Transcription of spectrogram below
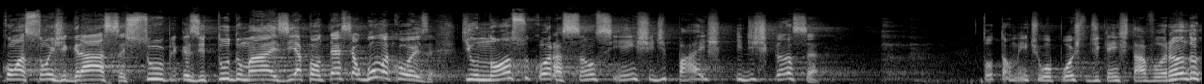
com ações de graças, súplicas e tudo mais, e acontece alguma coisa, que o nosso coração se enche de paz e descansa totalmente o oposto de quem estava orando,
